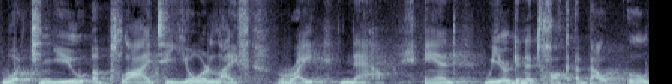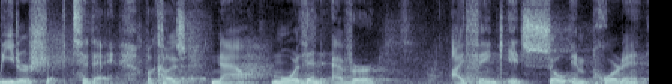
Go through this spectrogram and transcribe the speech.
what can you apply to your life right now. And we are going to talk about leadership today because now more than ever I think it's so important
